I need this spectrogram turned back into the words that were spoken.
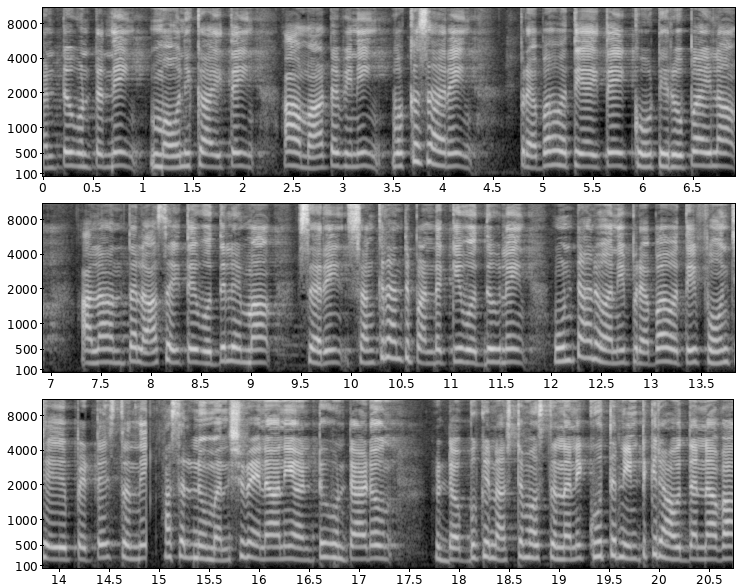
అంటూ ఉంటుంది మౌనిక అయితే. ఆ మాట విని ఒక్కసారి ప్రభావతి అయితే కోటి రూపాయల అలా అంత లాస్ అయితే వద్దులేమ్మా. సరే సంక్రాంతి పండక్కి వద్దులే ఉంటాను అని ప్రభావతి ఫోన్ చే పెట్టేస్తుంది. అసలు నువ్వు మనిషివేనా అని అంటూ ఉంటాడు. డబ్బుకి నష్టం వస్తుందని కూతుర్ని ఇంటికి రావద్దన్నావా?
